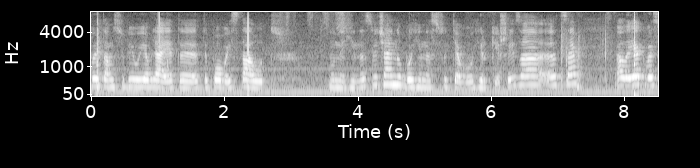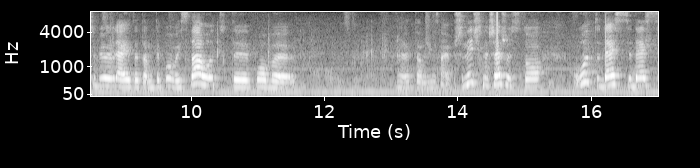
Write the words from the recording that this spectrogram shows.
ви там собі уявляєте типовий стаут, ну не Гіннес, звичайно, бо Гіннес суттєво гіркіший за е, це. Але як ви собі уявляєте там типовий стаут, типове там, не знаю, пшеничне, ще щось, то от десь десь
